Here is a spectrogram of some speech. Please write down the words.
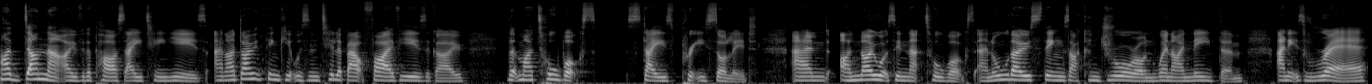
I've done that over the past 18 years. And I don't think it was until about five years ago that my toolbox stays pretty solid. And I know what's in that toolbox and all those things I can draw on when I need them. And it's rare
